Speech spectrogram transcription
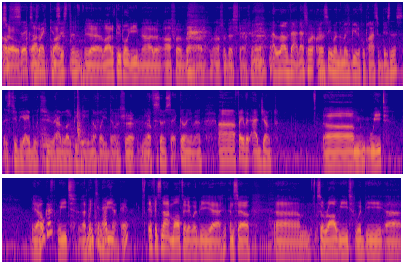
Oh, so sick. So a it's lot like of, lot- consistent. yeah, a lot of people eating out of, off of uh, off of this stuff. Yeah. I love that. That's one, honestly one of the most beautiful parts of business is to be able to have a lot of people eating off what you're doing. Sure. Yeah. That's so sick. Good on you, man. Uh, favorite adjunct? Um, wheat. Yeah. Okay. Wheat. I Wheat's an wheat- adjunct, eh? If it's not malted, it would be yeah. And so, um, so raw wheat would be uh,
